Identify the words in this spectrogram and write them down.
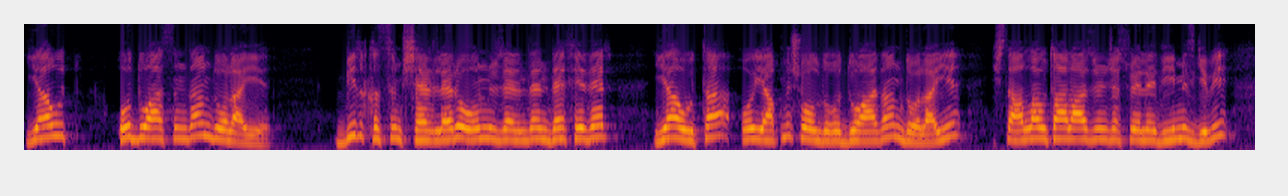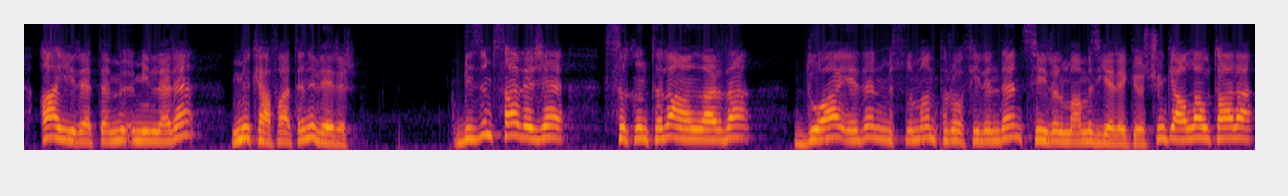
yahut o duasından dolayı bir kısım şerleri onun üzerinden def eder yahut da o yapmış olduğu duadan dolayı işte Allahu Teala az önce söylediğimiz gibi ahirette müminlere mükafatını verir. Bizim sadece sıkıntılı anlarda dua eden Müslüman profilinden sıyrılmamız gerekiyor. Çünkü Allahu Teala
